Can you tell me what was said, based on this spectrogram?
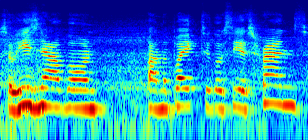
So he's now going on the bike to go see his friends.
